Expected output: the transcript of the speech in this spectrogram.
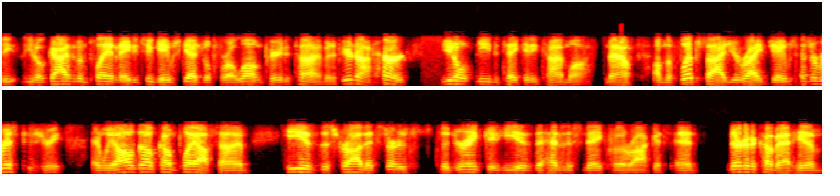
the you know guys have been playing an 82 game schedule for a long period of time, and if you're not hurt, you don't need to take any time off. Now, on the flip side, you're right. James has a wrist injury, and we all know come playoff time, he is the straw that stirs the drink, and he is the head of the snake for the Rockets, and they're going to come at him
